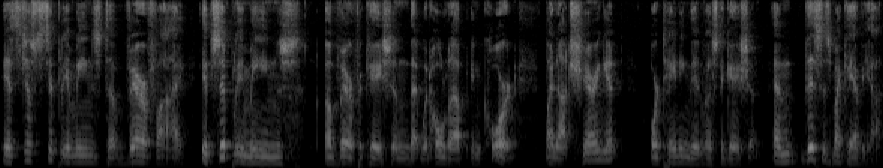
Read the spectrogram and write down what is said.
It's just simply a means to verify it simply means a verification that would hold up in court by not sharing it or tainting the investigation. And this is my caveat.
